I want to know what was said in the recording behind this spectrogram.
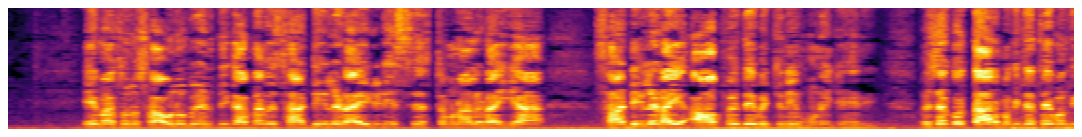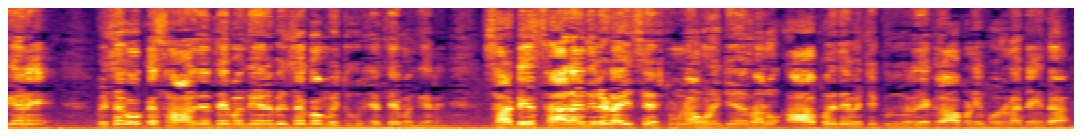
ਇਹ ਮੈਂ ਤੁਹਾਨੂੰ ਸਭ ਨੂੰ ਬੇਨਤੀ ਕਰਦਾ ਵੀ ਸਾਡੀ ਲੜਾਈ ਜਿਹੜੀ ਸਿਸਟਮ ਨਾਲ ਲੜਾਈ ਆ ਸਾਡੀ ਲੜਾਈ ਆਪਸ ਦੇ ਵਿੱਚ ਨਹੀਂ ਹੋਣੀ ਚਾਹੀਦੀ। ਵੈਸੇ ਕੋਈ ਧਾਰਮਿਕ ਜਥੇਬੰਦੀਆਂ ਨੇ ਵੈਸੇ ਕੋਈ ਕਿਸਾਨ ਜਥੇਬੰਦੀਆਂ ਨੇ ਵੈਸੇ ਕੋਈ ਮਜ਼ਦੂਰ ਜਥੇਬੰਦੀਆਂ ਨੇ। ਸਾਡੇ ਸਾਰਿਆਂ ਦੀ ਲੜਾਈ ਸਿਸਟਮ ਨਾਲ ਹੋਣੀ ਚਾਹੀਦੀ, ਸਾਨੂੰ ਆਪਸ ਦੇ ਵਿੱਚ ਇੱਕ ਦੂਸਰੇ ਦੇ ਖਿਲਾਫ ਨਹੀਂ ਬੋਲਣਾ ਚਾਹੀਦਾ।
